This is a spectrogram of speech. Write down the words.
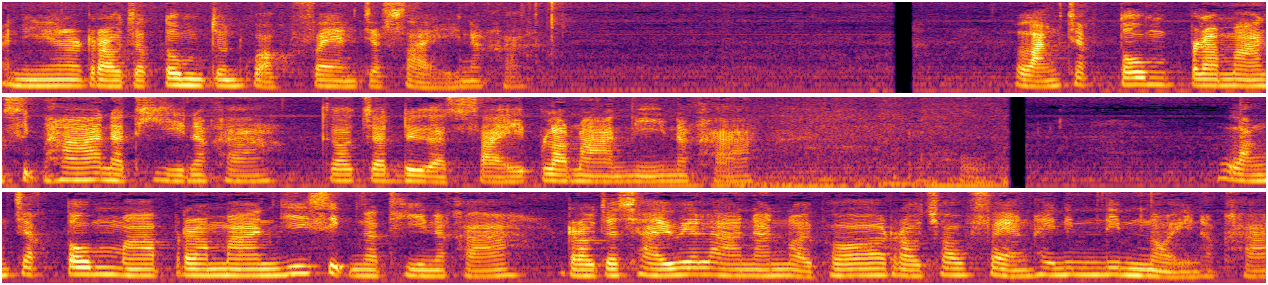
อันนี้เราจะต้มจนกว่าแฟงจะใสนะคะ หลังจากต้มประมาณ 15 นาทีนะคะ ก็จะเดือดใสประมาณนี้นะคะหหลังจากต้มมาประมาณ 20 นาทีนะคะ เราจะใช้เวลานานหน่อยเพราะเราชอบแฟงให้นิ่มๆหน่อยนะคะ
